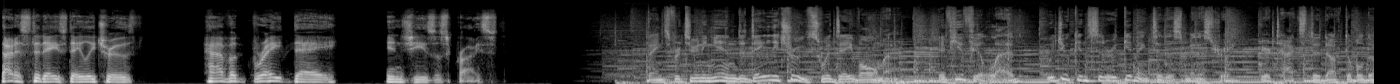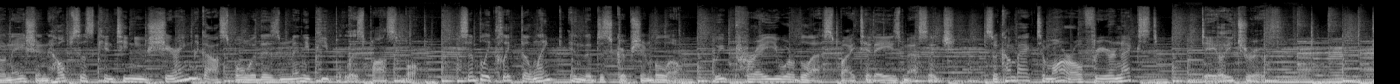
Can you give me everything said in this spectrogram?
That is today's daily truth. Have a great day in Jesus Christ. Thanks for tuning in to Daily Truths with Dave Ahlman. If you feel led, would you consider giving to this ministry? Your tax deductible donation helps us continue sharing the gospel with as many people as possible. Simply click the link in the description below. We pray you were blessed by today's message. So come back tomorrow for your next Daily Truth.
